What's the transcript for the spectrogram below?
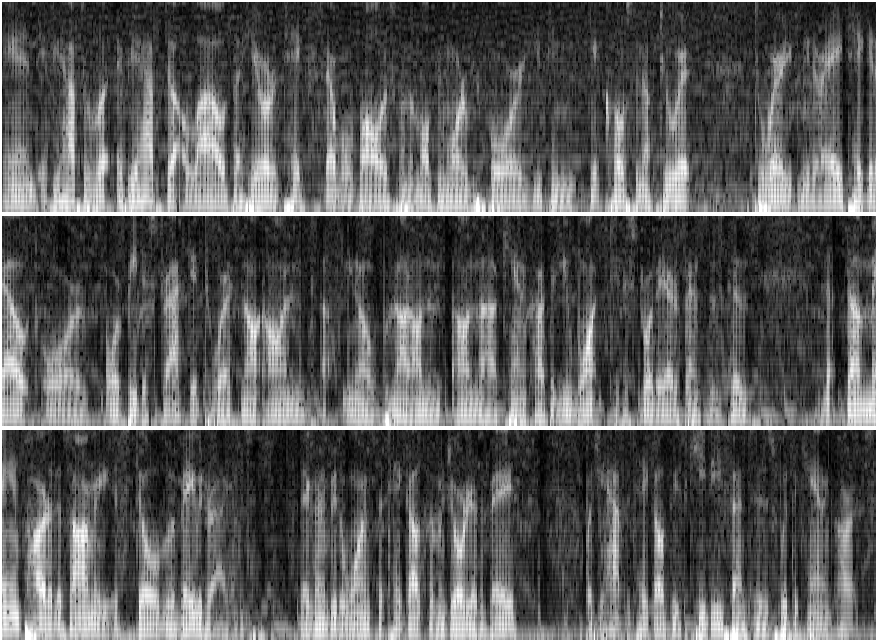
and if you have to if you have to allow the hero to take several volleys from the multi-mortar before you can get close enough to it to where you can either a take it out or or be distracted to where it's not on uh, you know not on the on the cannon cart that you want to destroy the air defenses because the, the main part of this army is still the baby dragons. They're going to be the ones that take out the majority of the base but you have to take out these key defenses with the cannon carts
